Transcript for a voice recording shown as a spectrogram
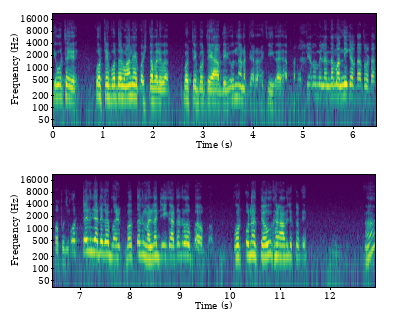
ਤੇ ਉੱਥੇ ਪੋਤੇ ਪੋਤੇ ਆਨੇ ਕੁਛ ਤਾਂ ਬਲੇ ਪੋਤੇ ਪੋਤੇ ਆਪਦੇ ਵੀ ਉਹਨਾਂ ਨਾਲ ਕਰਾਂ ਕੀ ਹੋਇਆ ਪੋਤਿਆਂ ਨੂੰ ਮਿਲਣ ਦਾ ਮਨ ਨਹੀਂ ਕਰਦਾ ਤੁਹਾਡਾ ਬਾਪੂ ਜੀ? ਪੋਤੇ ਨੂੰ ਜਦ ਬਹੁਤਾਂ ਨੂੰ ਮਿਲਣਾ ਜੀ ਕਰਦਾ ਤੇ ਉਹਨਾਂ ਪਿਓ ਵੀ ਖਰਾਬ ਨਿਕਲ ਗਏ। ਹਾਂ।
